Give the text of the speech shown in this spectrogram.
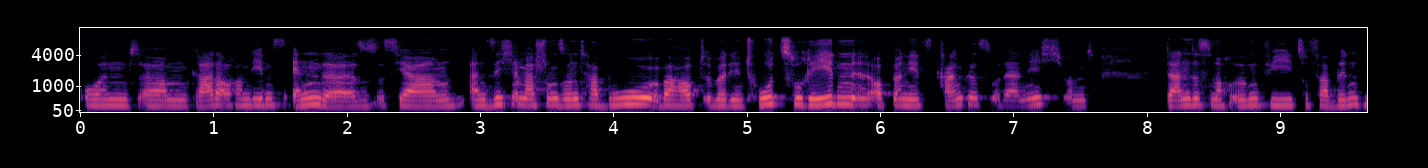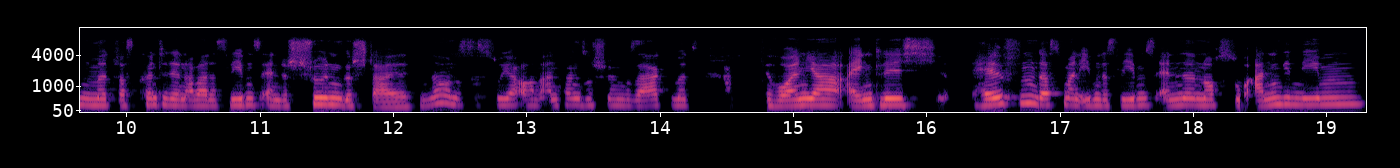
und ähm, gerade auch am Lebensende. Also es ist ja an sich immer schon so ein Tabu, überhaupt über den Tod zu reden, ob man jetzt krank ist oder nicht. Und dann das noch irgendwie zu verbinden mit, was könnte denn aber das Lebensende schön gestalten. Ne? Und das hast du ja auch am Anfang so schön gesagt mit, wir wollen ja eigentlich helfen, dass man eben das Lebensende noch so angenehm,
